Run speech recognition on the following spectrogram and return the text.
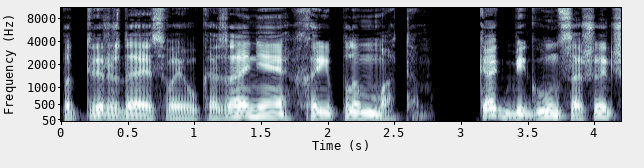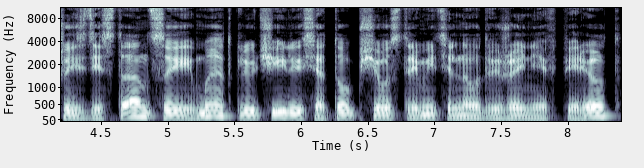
подтверждая свои указания хриплым матом. Как бегун, сошедший с дистанции, мы отключились от общего стремительного движения вперед,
